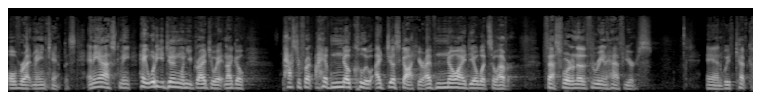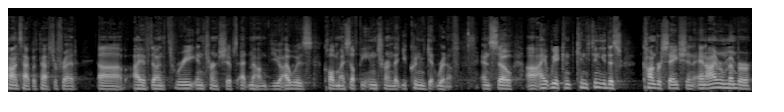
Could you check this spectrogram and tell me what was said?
over at main campus. And he asked me, Hey, what are you doing when you graduate? And I go, Pastor Fred, I have no clue. I just got here. I have no idea whatsoever. Fast forward another three and a half years and we've kept contact with Pastor Fred. Uh, I have done three internships at Mountain View. I was called myself the intern that you couldn't get rid of. And so uh, I, we can continue this conversation. And I remember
